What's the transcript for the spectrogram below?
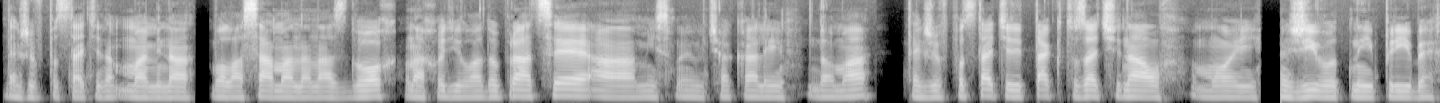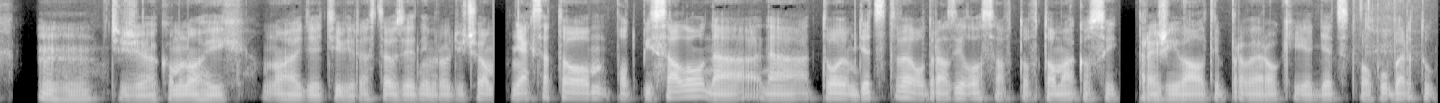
takže v podstate mamina bola sama na nás dvoch. Ona chodila do práce a my sme ju čakali doma. Takže v podstate takto začínal môj životný príbeh. Mm-hmm. Čiže ako mnohých, mnohé deti vyrastajú s jedným rodičom. Nejak sa to podpísalo na, na tvojom detstve? Odrazilo sa to v tom, ako si prežíval tie prvé roky, detstvo, pubertu?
